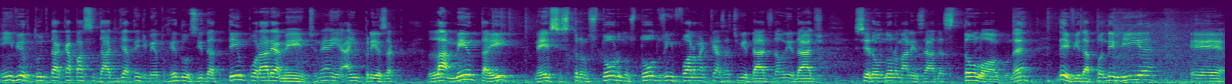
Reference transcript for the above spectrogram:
em virtude da capacidade de atendimento reduzida temporariamente. Né? A empresa lamenta aí né, esses transtornos todos e informa que as atividades da unidade serão normalizadas tão logo, né? Devido à pandemia, é,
